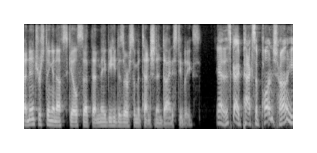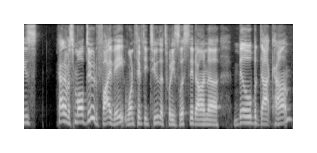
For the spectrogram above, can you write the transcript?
an interesting enough skill set that maybe he deserves some attention in dynasty leagues. Yeah, this guy packs a punch, huh? He's kind of a small dude, 5'8, 152. That's what he's listed on uh, milb.com.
